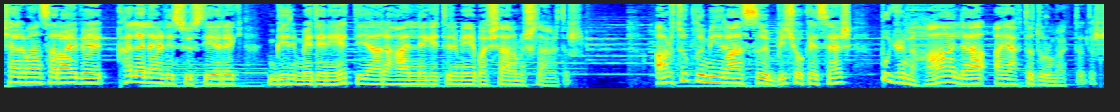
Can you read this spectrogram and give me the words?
kervansaray ve kalelerle süsleyerek bir medeniyet diyarı haline getirmeyi başarmışlardır. Artuklu mirası birçok eser bugün hala ayakta durmaktadır.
